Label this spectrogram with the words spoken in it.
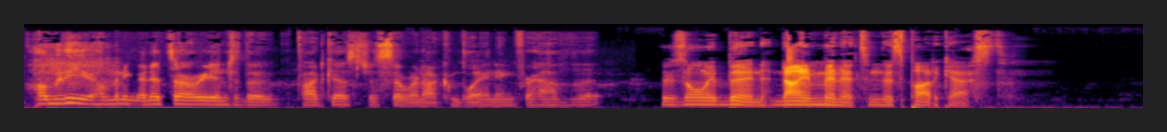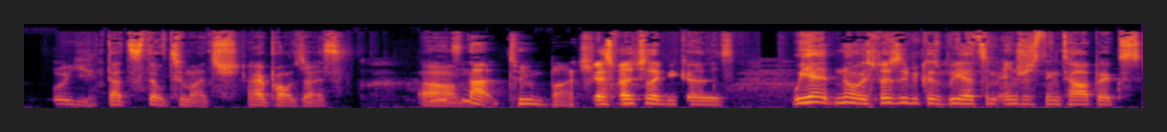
how many how many minutes are we into the podcast? Just so we're not complaining for half of it. There's only been nine minutes in this podcast. Ooh, that's still too much. I apologize. It's Um, not too much. especially because we had no, especially because we had some interesting topics.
